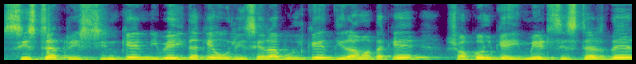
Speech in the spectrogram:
সিস্টার ক্রিশ্চিনকে নিবেদিতাকে অলি সেরাবুলকে ধীরামাতাকে সকলকেই মেড সিস্টারদের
